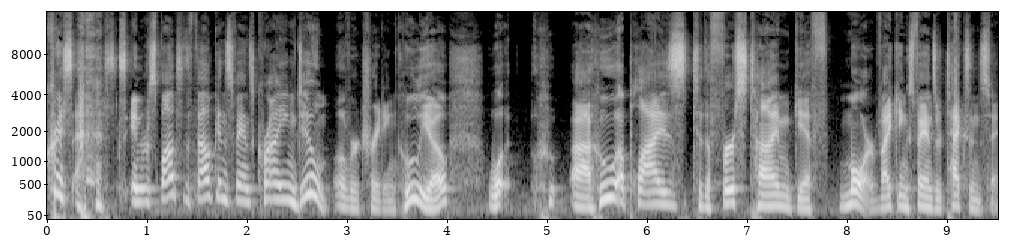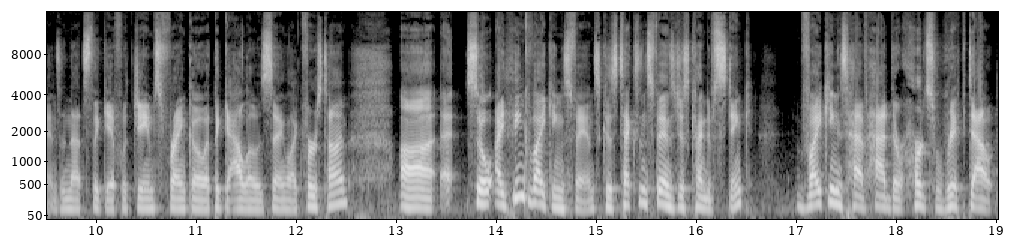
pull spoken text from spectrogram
Chris asks, in response to the Falcons fans crying doom over trading Julio, what who, uh, who applies to the first time gif more vikings fans or texans fans and that's the gif with james franco at the gallows saying like first time uh, so i think vikings fans because texans fans just kind of stink vikings have had their hearts ripped out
